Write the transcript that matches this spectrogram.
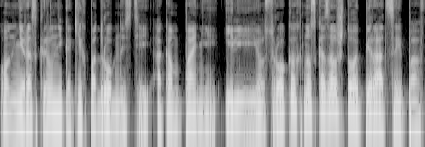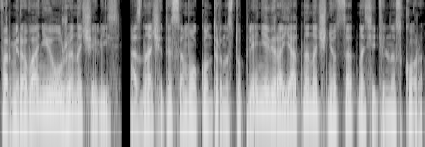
Он не раскрыл никаких подробностей о кампании или ее сроках, но сказал, что операции по формированию уже начались, а значит и само контрнаступление, вероятно, начнется относительно скоро.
